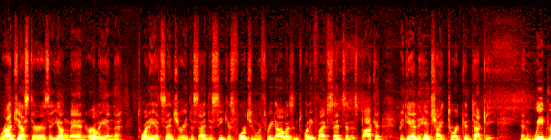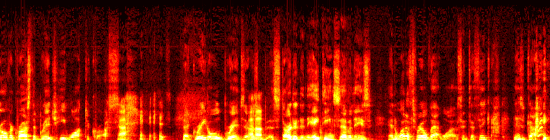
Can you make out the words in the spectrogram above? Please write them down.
Rochester as a young man early in the 20th century, decided to seek his fortune with $3.25 in his pocket, began to hitchhike toward Kentucky. And we drove across the bridge he walked across. That great old bridge that Uh-huh. was started in the 1870s. And what a thrill that was. And to think this guy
